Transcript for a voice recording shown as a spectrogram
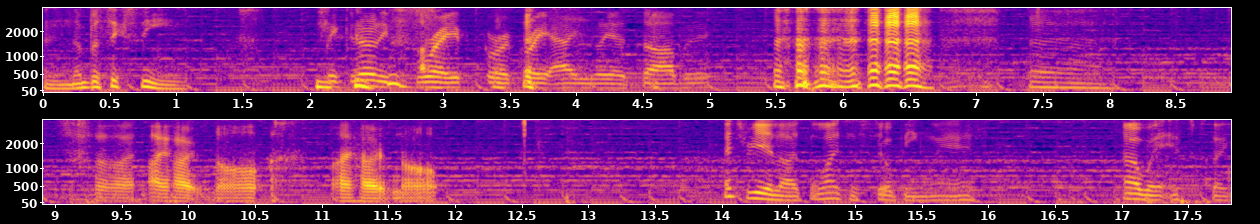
and number sixteen. We can only pray for a great Anglia derby. Uh, I hope not. I hope not. Let's realise the lights are still being weird. Oh wait, it's like.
